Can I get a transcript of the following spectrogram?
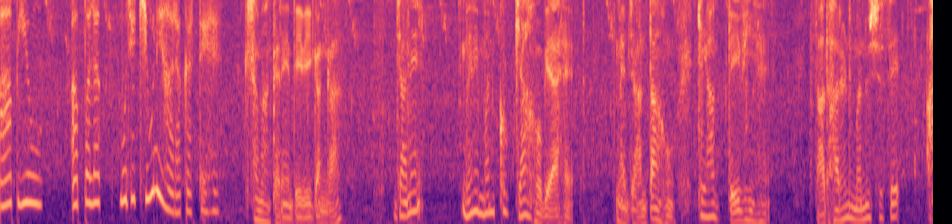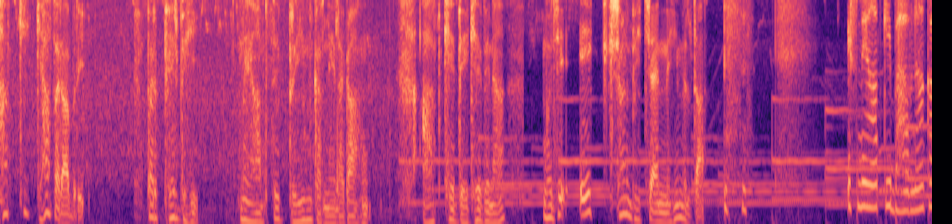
आप यूँ अपलक मुझे क्यों निहारा करते हैं? क्षमा करें देवी गंगा। जाने मेरे मन को क्या हो गया है? मैं जानता हूँ कि आप देवी हैं। साधारण मनुष्य से आपकी क्या बराबरी? पर फिर भी मैं आपसे प्रेम करने लगा हूँ। आपके देखे बिना मुझे एक क्षण भी चैन नहीं मिलता। इसमें आपकी भावना का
